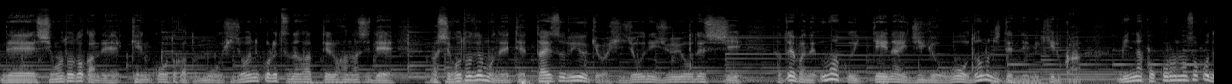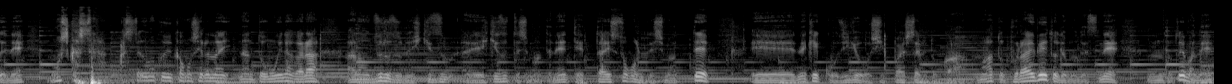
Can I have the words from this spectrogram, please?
で仕事とかね健康とかとも非常にこれつながっている話で、まあ、仕事でもね撤退する勇気は非常に重要ですし例えばねうまくいっていない事業をどの時点で見切るかみんな心の底でねもしかしたら明日うまくいくかもしれないなんて思いながらあのずるずる引きず,、えー、引きずってしまってね撤退し損ねてしまって、えーね、結構事業を失敗したりとか、まあ、あとプライベートでもですね、うん、例えばね,、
